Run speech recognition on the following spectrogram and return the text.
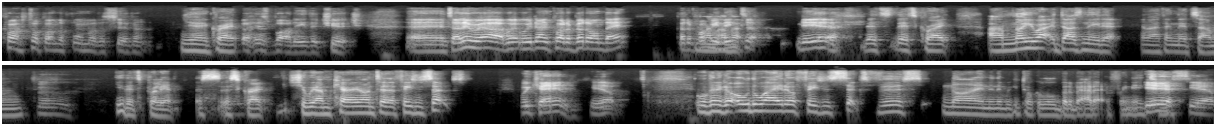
Christ took on the form of a servant Yeah, great. for his body, the church. And so there we are. We- We've done quite a bit on that, but it probably needs it. it. Yeah. That's that's great. Um, no, you're right. It does need it, and I think that's um, Mm. yeah, that's brilliant. It's, it's great. Should we um carry on to Ephesians six? We can. Yeah. We're going to go all the way to Ephesians six, verse nine, and then we can talk a little bit about it if we need to. Yes. Yeah.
